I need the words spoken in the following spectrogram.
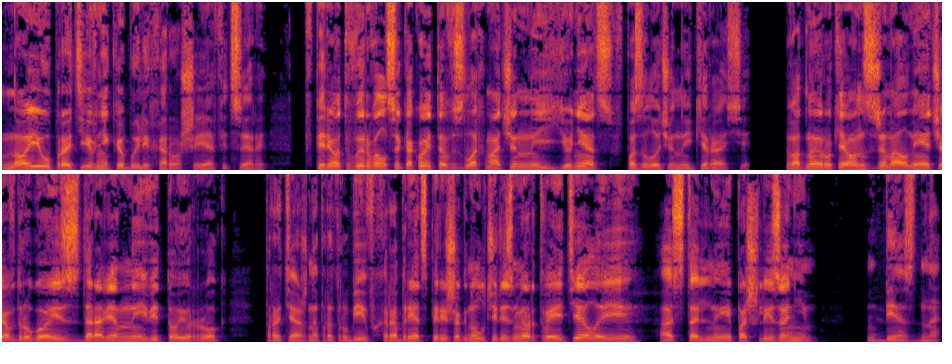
Но и у противника были хорошие офицеры. Вперед вырвался какой-то взлохмаченный юнец в позолоченной керасе. В одной руке он сжимал меч, а в другой — здоровенный витой рог. Протяжно протрубив, храбрец перешагнул через мертвое тело, и остальные пошли за ним. Бездна.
